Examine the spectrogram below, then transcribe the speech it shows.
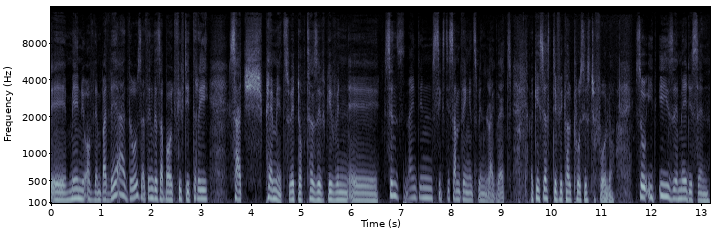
uh, many of them, but there are those, I think there's about 53 such permits where doctors have given, uh, since 1960 something, it's been like that. Okay, it's just a difficult process to follow. So it is a medicine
